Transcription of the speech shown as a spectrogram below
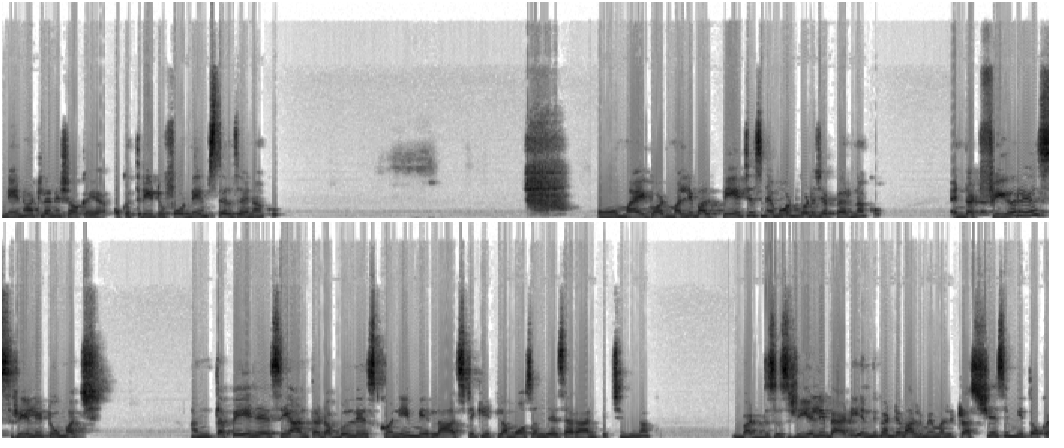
నేను అట్లనే షాక్ అయ్యా. ఒక త్రీ టు ఫోర్ నేమ్స్ తెలిసాయి నాకు. ఓ మై గాడ్ మళ్ళీ వాళ్ళు పే చేసిన అమౌంట్ కూడా చెప్పారు నాకు. And that figure is really too much అంత పే చేసి అంత డబ్బులు తీసుకొని మీరు లాస్ట్కి ఇట్లా మోసం చేశారా అనిపించింది నాకు. But this is really bad. ఎందుకంటే వాళ్ళు మిమ్మల్ని ట్రస్ట్ చేసి మీతో ఒక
